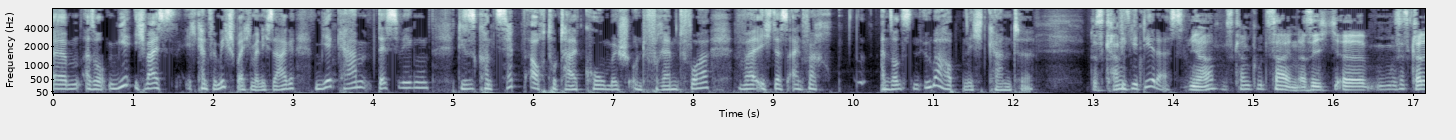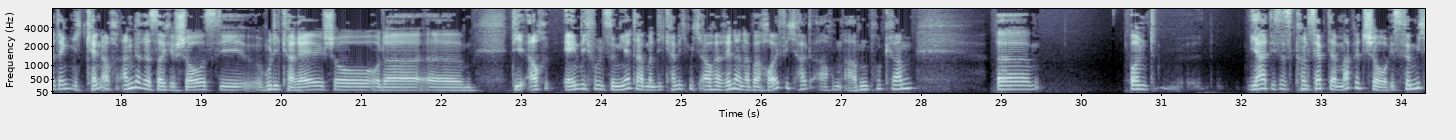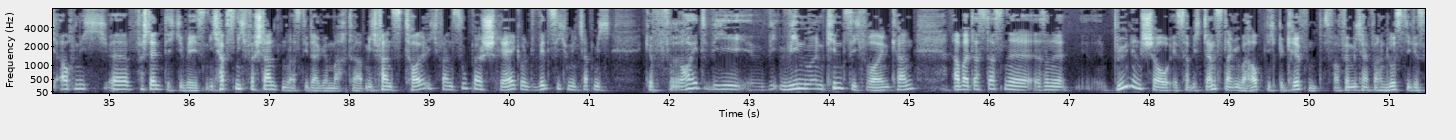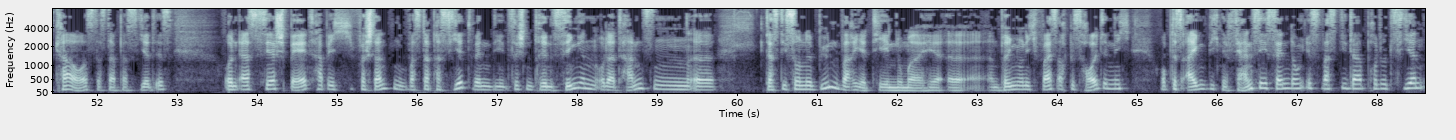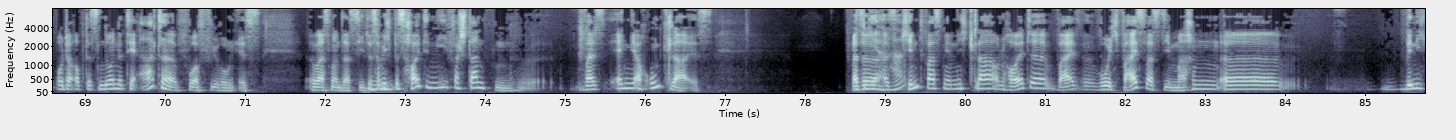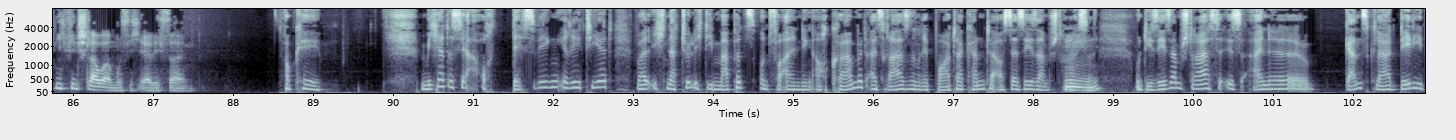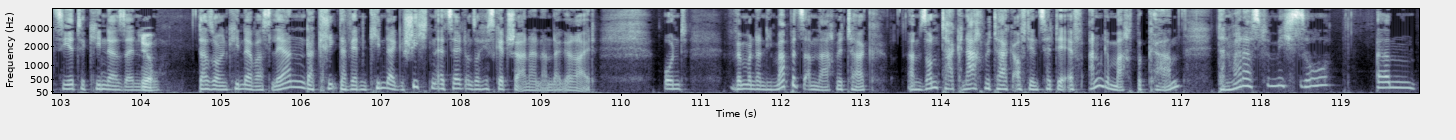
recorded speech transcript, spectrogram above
ähm, also mir, ich weiß, ich kann für mich sprechen, wenn ich sage, mir kam deswegen dieses Konzept auch total komisch und fremd vor, weil ich das einfach ansonsten überhaupt nicht kannte. Das kann, Wie geht dir das? Ja, das kann gut sein. Also ich äh, muss jetzt gerade denken, ich kenne auch andere solche Shows, die Rudi Carell Show oder äh, die auch ähnlich funktioniert haben, an die kann ich mich auch erinnern, aber häufig halt auch im Abendprogramm. Äh, und ja, dieses Konzept der Muppet Show ist für mich auch nicht äh, verständlich gewesen. Ich habe es nicht verstanden, was die da gemacht haben. Ich fand es toll, ich fand es super schräg und witzig und ich habe mich gefreut, wie, wie, wie nur ein Kind sich freuen kann. Aber dass das eine, so eine Bühnenshow ist, habe ich ganz lang überhaupt nicht begriffen. Das war für mich einfach ein lustiges Chaos, das da passiert ist. Und erst sehr spät habe ich verstanden, was da passiert, wenn die zwischendrin singen oder tanzen. Äh, dass die so eine Bühnenvarieté-Nummer her, äh, anbringen. Und ich weiß auch bis heute nicht, ob das eigentlich eine Fernsehsendung ist, was die da produzieren, oder ob das nur eine Theatervorführung ist, was man da sieht. Das mhm. habe ich bis heute nie verstanden, weil es irgendwie auch unklar ist. Also ja. als Kind war es mir nicht klar und heute, wo ich weiß, was die machen, äh, bin ich nicht viel schlauer, muss ich ehrlich sein. Okay, mich hat es ja auch deswegen irritiert, weil ich natürlich die Muppets und vor allen Dingen auch Kermit als rasenden Reporter kannte aus der Sesamstraße. Mhm. Und die Sesamstraße ist eine ganz klar dedizierte Kindersendung. Ja. Da sollen Kinder was lernen, da, krieg, da werden Kinder Geschichten erzählt und solche Sketche aneinandergereiht. Und wenn man dann die Muppets am Nachmittag am Sonntagnachmittag auf dem ZDF angemacht bekam, dann war das für mich so, ähm,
